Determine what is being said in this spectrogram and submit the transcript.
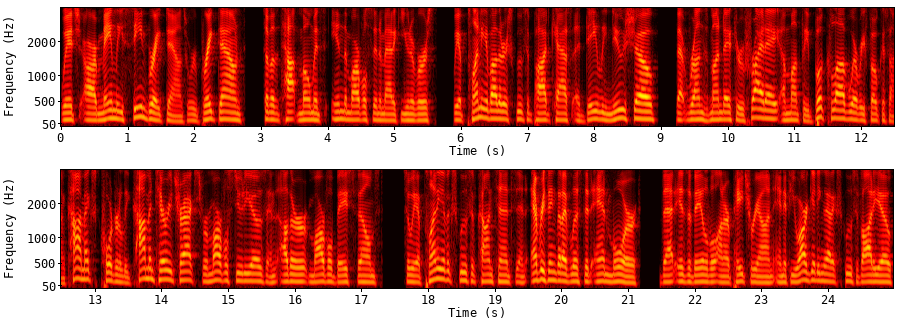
which are mainly scene breakdowns, where we break down some of the top moments in the Marvel Cinematic Universe. We have plenty of other exclusive podcasts, a daily news show that runs Monday through Friday, a monthly book club where we focus on comics, quarterly commentary tracks for Marvel Studios and other Marvel based films. So we have plenty of exclusive content and everything that I've listed and more that is available on our Patreon. And if you are getting that exclusive audio,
